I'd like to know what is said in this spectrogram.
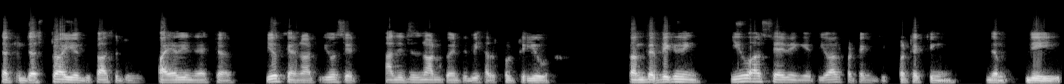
that will destroy you because it is fiery nature. You cannot use it and it is not going to be helpful to you. From the beginning, you are saving it. You are protecting protecting the, the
